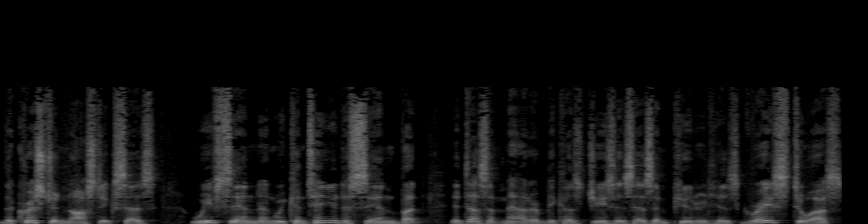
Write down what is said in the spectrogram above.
The Christian Gnostic says, We've sinned and we continue to sin, but it doesn't matter because Jesus has imputed his grace to us,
